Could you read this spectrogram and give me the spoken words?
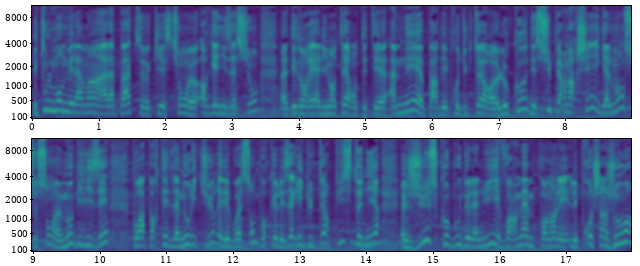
et tout le monde met la main à la pâte. Question organisation. des denrées alimentaires ont été amenées par des producteurs locaux. Des supermarchés également se sont mobilisés pour apporter de la nourriture et des boissons pour que les agriculteurs puissent tenir jusqu'au bout de la nuit et voire voire même pendant les, prochains jours.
